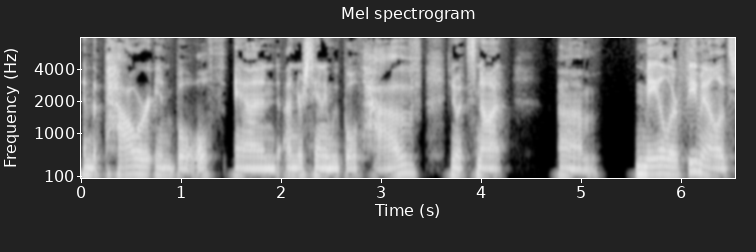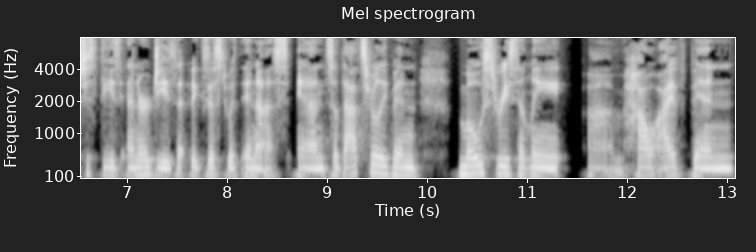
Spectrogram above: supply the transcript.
and the power in both and understanding we both have, you know, it's not, um, male or female. It's just these energies that exist within us. And so that's really been most recently, um, how I've been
